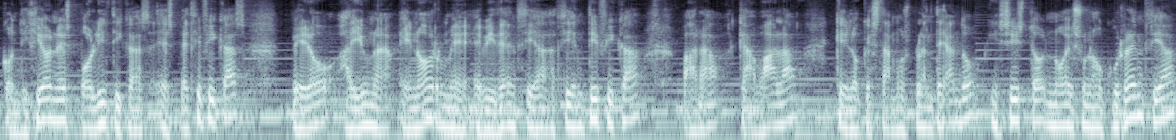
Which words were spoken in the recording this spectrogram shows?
condiciones, políticas específicas, pero hay una enorme evidencia científica para que avala que lo que estamos planteando, insisto, no es una ocurrencia,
